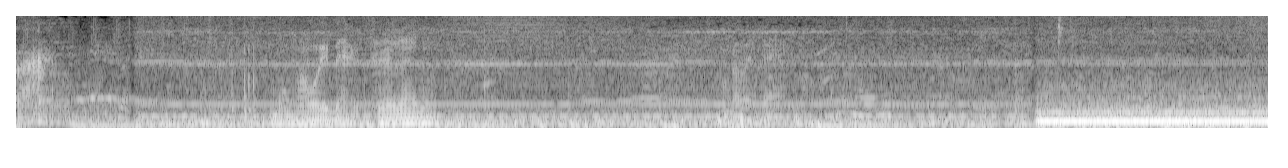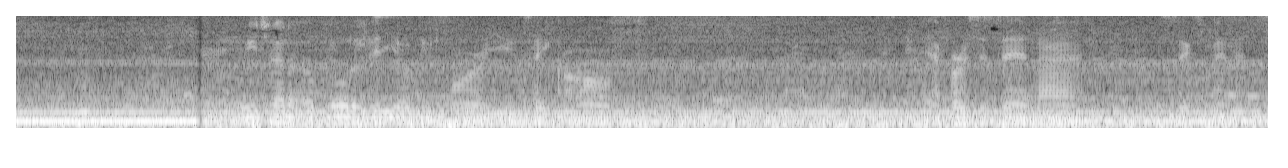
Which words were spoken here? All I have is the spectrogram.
Bye. I'm on my way back to Atlanta. To upload a video before you take off, at first it said nine, six minutes.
